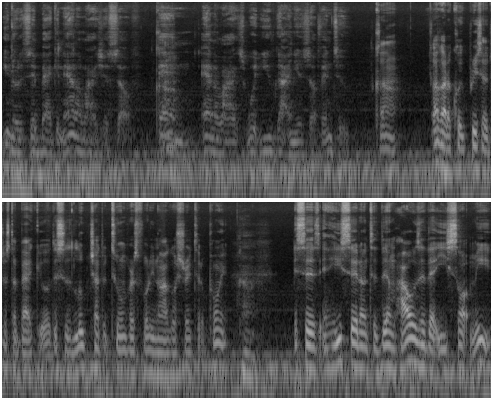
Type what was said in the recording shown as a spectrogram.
you know, to sit back and analyze yourself and analyze what you've gotten yourself into. con. I got a quick precept just to back you up. This is Luke chapter 2 and verse 49. I'll go straight to the point. Con. It says, And he said unto them, How is it that ye sought me?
